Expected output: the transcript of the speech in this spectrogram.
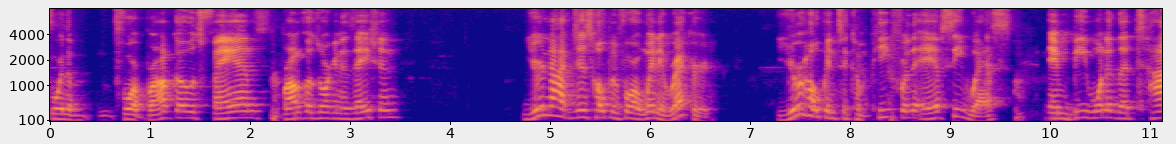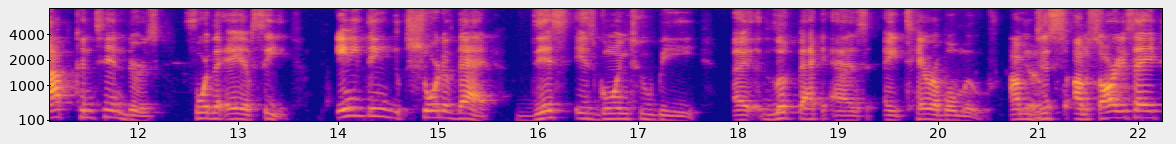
for the for Broncos fans, Broncos organization, you're not just hoping for a winning record. You're hoping to compete for the AFC West and be one of the top contenders for the AFC. Anything short of that, this is going to be uh, look back as a terrible move. I'm just I'm sorry to say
